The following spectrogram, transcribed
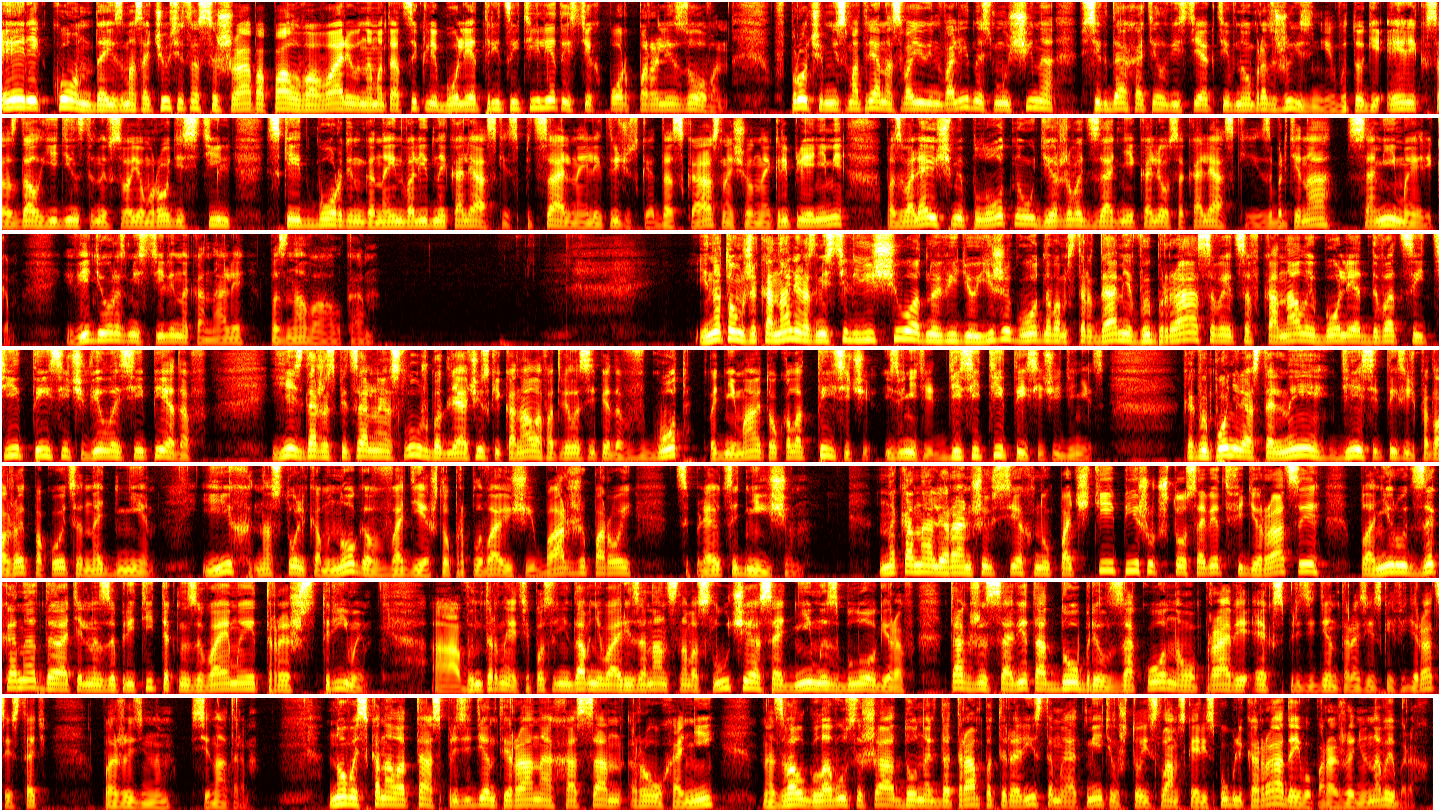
Эрик Конда из Массачусетса, США, попал в аварию на мотоцикле более 30 лет и с тех пор парализован. Впрочем, несмотря на свою инвалидность, мужчина всегда хотел вести активный образ жизни. В итоге Эрик создал единственный в своем роде стиль скейтбординга на инвалидной коляске. Специальная электрическая доска, оснащенная креплениями, позволяющими плотно удерживать задние колеса коляски, изобретена самим Эриком. Видео разместили на канале Познавалка. И на том же канале разместили еще одно видео. Ежегодно в Амстердаме выбрасывается в каналы более 20 тысяч велосипедов. Есть даже специальная служба для очистки каналов от велосипедов. В год поднимают около тысячи, извините, 10 тысяч единиц. Как вы поняли, остальные 10 тысяч продолжают покоиться на дне их настолько много в воде, что проплывающие баржи порой цепляются днищем. На канале «Раньше всех, ну почти» пишут, что Совет Федерации планирует законодательно запретить так называемые трэш-стримы а, в интернете после недавнего резонансного случая с одним из блогеров. Также Совет одобрил закон о праве экс-президента Российской Федерации стать пожизненным сенатором. Новость канала ТАСС. Президент Ирана Хасан Роухани назвал главу США Дональда Трампа террористом и отметил, что Исламская республика рада его поражению на выборах.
